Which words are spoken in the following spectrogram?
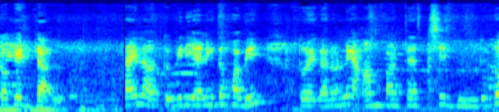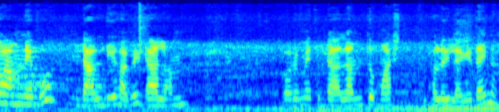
টকের ডাল। তাই না? তো বিরিয়ানি তো হবে তো এই কারণে আম পাড়তে যাচ্ছি দুটো আম নেব। ডাল দিয়ে হবে। ডাল আম। গরমে তো ডাল আম তো মাস ভালোই লাগে, তাই না?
